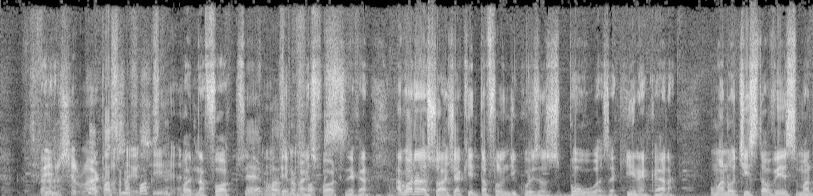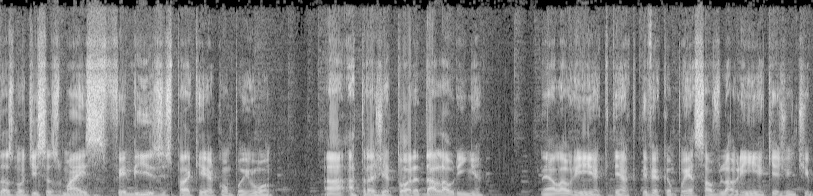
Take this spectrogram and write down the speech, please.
TV, no celular. Não, passa na Fox, né? Pode na Fox? É, não tem mais Fox. Fox. né, cara? Agora, olha só, já que a gente tá falando de coisas boas aqui, né, cara? Uma notícia, talvez uma das notícias mais felizes para quem acompanhou a, a trajetória da Laurinha, né? A Laurinha, que, tem a- que teve a campanha Salve Laurinha, que a gente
